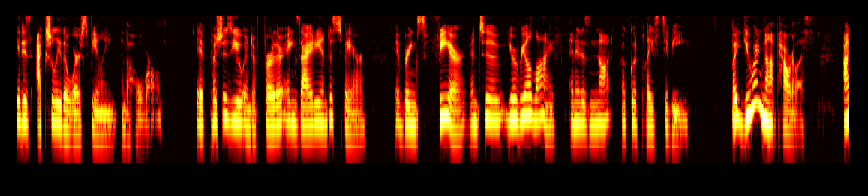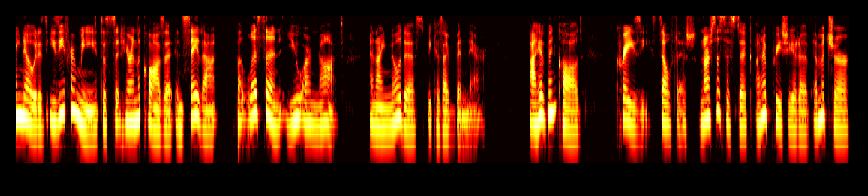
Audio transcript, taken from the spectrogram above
It is actually the worst feeling in the whole world. It pushes you into further anxiety and despair it brings fear into your real life, and it is not a good place to be. But you are not powerless. I know it is easy for me to sit here in the closet and say that, but listen, you are not. And I know this because I've been there. I have been called crazy, selfish, narcissistic, unappreciative, immature,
